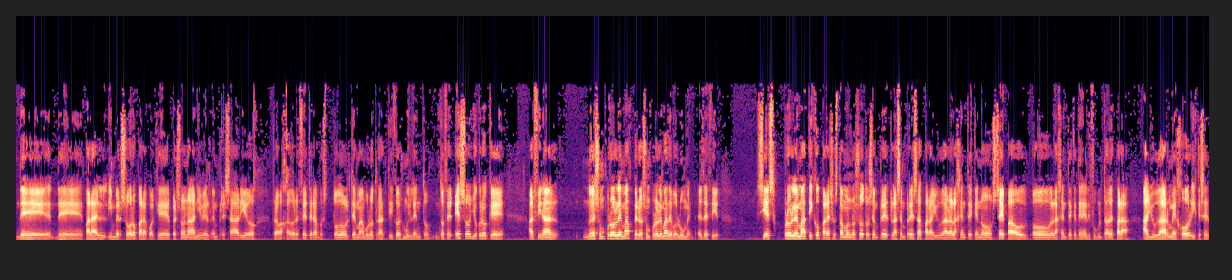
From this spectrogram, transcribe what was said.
de, de- para el inversor o para cualquier persona a nivel empresario, trabajador, etcétera, pues todo el tema burocrático es muy lento. Entonces, eso yo creo que al final no es un problema, pero es un problema de volumen. Es decir, si es problemático, para eso estamos nosotros, empre- las empresas, para ayudar a la gente que no sepa o, o la gente que tiene dificultades, para ayudar mejor y que se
